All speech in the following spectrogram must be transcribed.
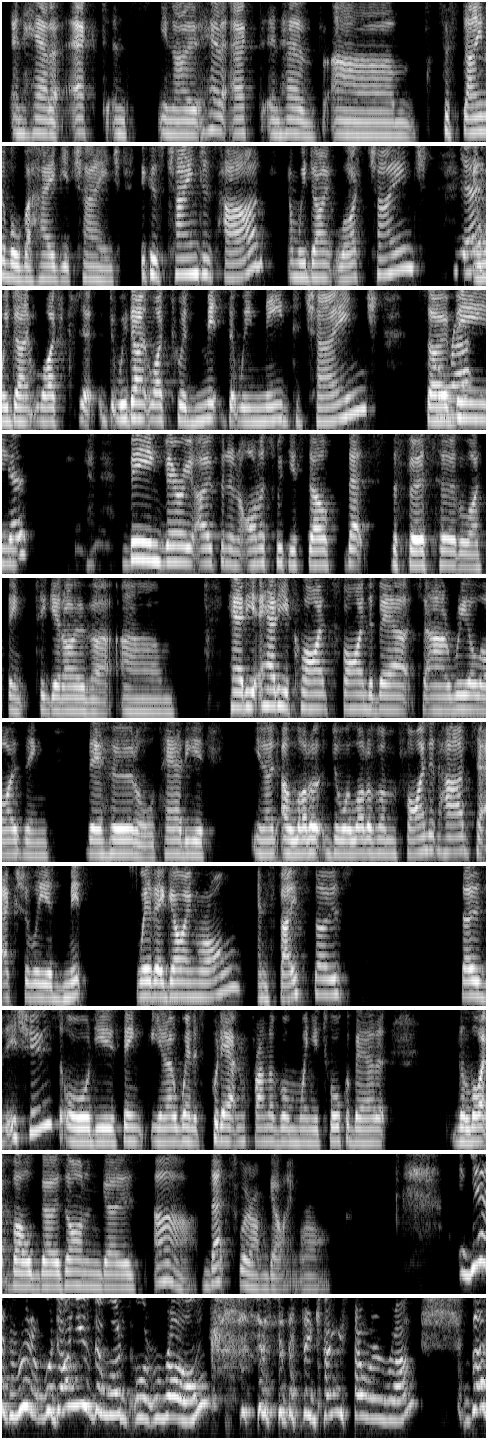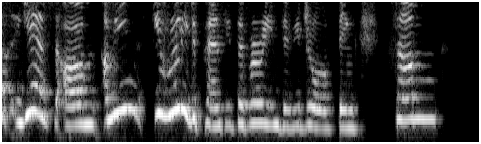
and how to act and you know how to act and have um, sustainable behavior change because change is hard and we don't like change yes. and we don't like to we don't like to admit that we need to change so being yes. being very open and honest with yourself that's the first hurdle i think to get over um, how do you how do your clients find about uh, realizing their hurdles how do you you know a lot of do a lot of them find it hard to actually admit where they're going wrong and face those those issues? Or do you think you know when it's put out in front of them when you talk about it the light bulb goes on and goes ah that's where i'm going wrong. Yes we, we don't use the word wrong. That they're going somewhere wrong. But yes um i mean it really depends. It's a very individual thing. Some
